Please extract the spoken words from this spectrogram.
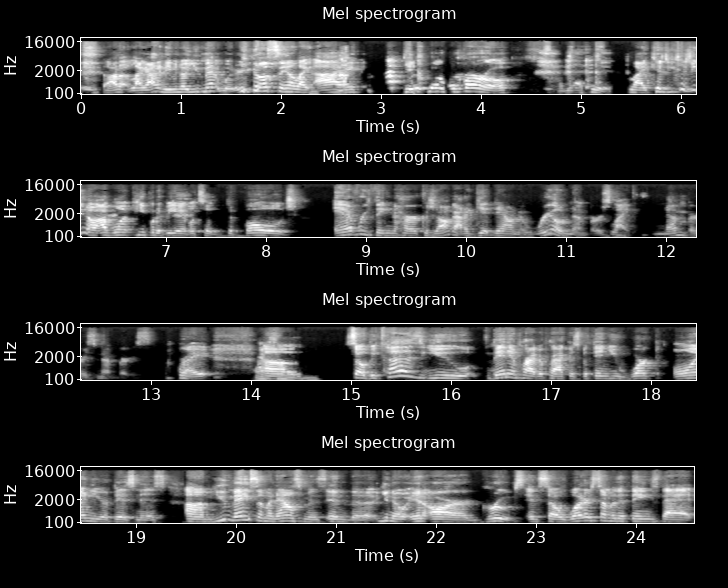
I like I didn't even know you met with her. You know what I'm saying? Like I get the referral. Like because because you know I want people to be able to divulge everything to her because y'all got to get down to real numbers, like numbers, numbers, right? Absolutely. Um, so because you been in private practice, but then you worked on your business, um, you made some announcements in the, you know, in our groups. And so what are some of the things that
